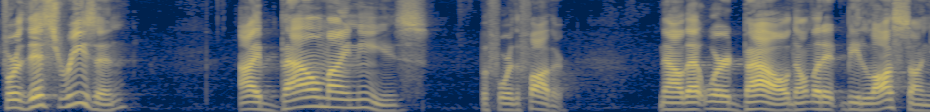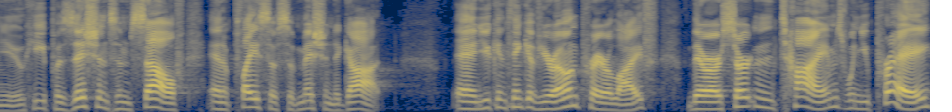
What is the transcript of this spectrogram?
For this reason, I bow my knees before the Father now, that word bow, don't let it be lost on you. He positions himself in a place of submission to God. And you can think of your own prayer life. There are certain times when you pray,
